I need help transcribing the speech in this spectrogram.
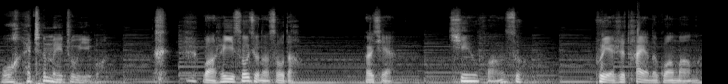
我还真没注意过。网上一搜就能搜到，而且。金黄色，不也是太阳的光芒吗？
